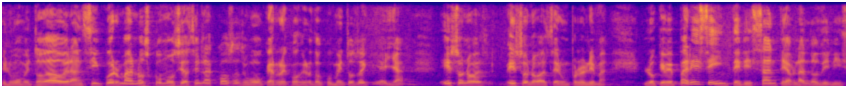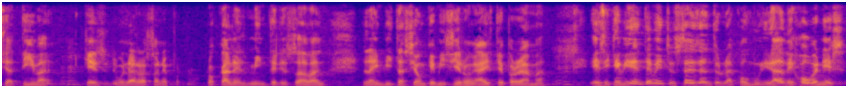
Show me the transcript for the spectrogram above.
en un momento dado eran cinco hermanos, ¿cómo se hacen las cosas? Hubo que recoger documentos aquí y allá. Eso no, va, eso no va a ser un problema. Lo que me parece interesante, hablando de iniciativa, que es una de las razones por las cuales me interesaban la invitación que me hicieron a este programa, es que evidentemente ustedes ante una comunidad de jóvenes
